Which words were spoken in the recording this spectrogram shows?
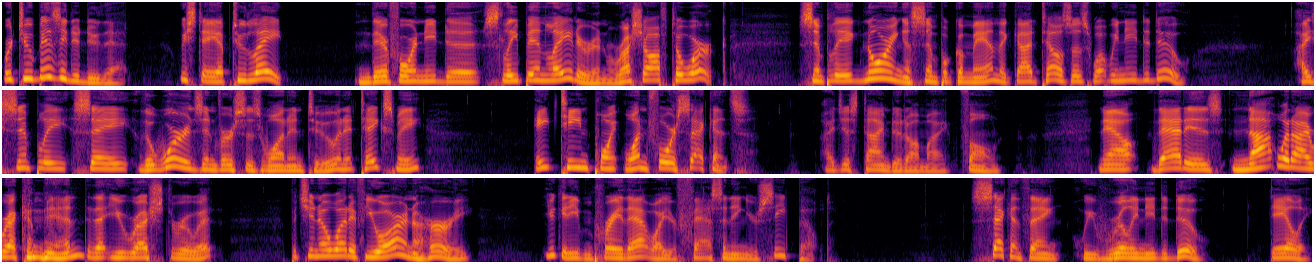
we're too busy to do that. We stay up too late and therefore need to sleep in later and rush off to work, simply ignoring a simple command that God tells us what we need to do. I simply say the words in verses 1 and 2, and it takes me 18.14 seconds. I just timed it on my phone. Now, that is not what I recommend that you rush through it. But you know what? If you are in a hurry, you could even pray that while you're fastening your seatbelt. Second thing we really need to do daily.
